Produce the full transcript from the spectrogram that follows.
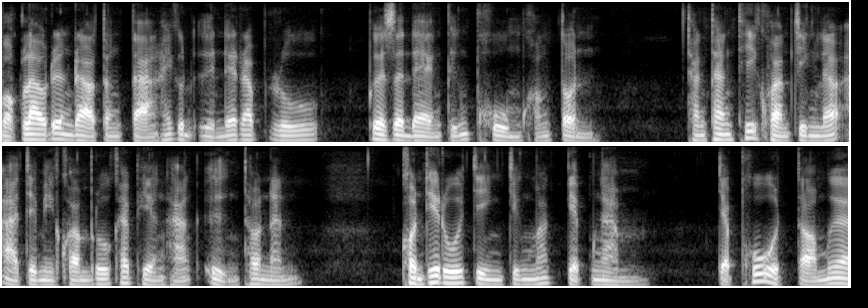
บอกเล่าเรื่องราวต่างๆ ให้คนอื่นได้รับรู้ เพื่อแสดงถึงภูมิของตน ทั้งๆทที่ความจริงแล้วอาจจะมีความรู้แค่เพียงหางอึ่งเท่านั้น คนที่รู้จริงจึงมักเก็บงำจะพูดต่อเมื่อ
